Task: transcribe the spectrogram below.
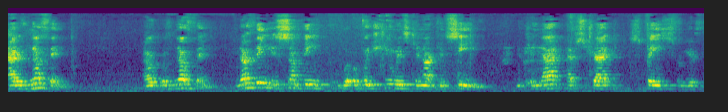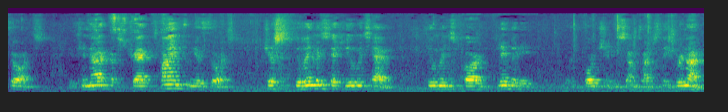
out of nothing. Out of nothing. Nothing is something of which humans cannot conceive. You cannot abstract space from your thoughts. You cannot abstract time from your thoughts. Just the limits that humans have. Humans are limited. Unfortunately, sometimes they we're not.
